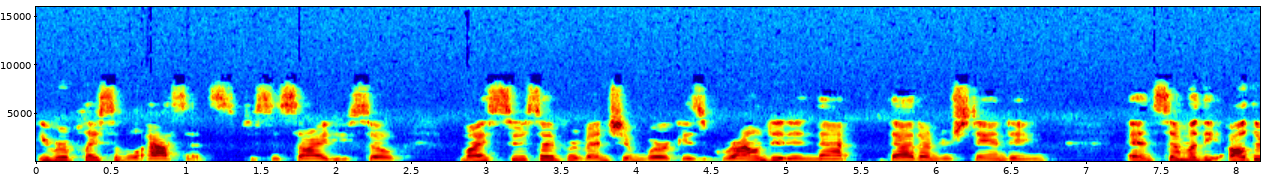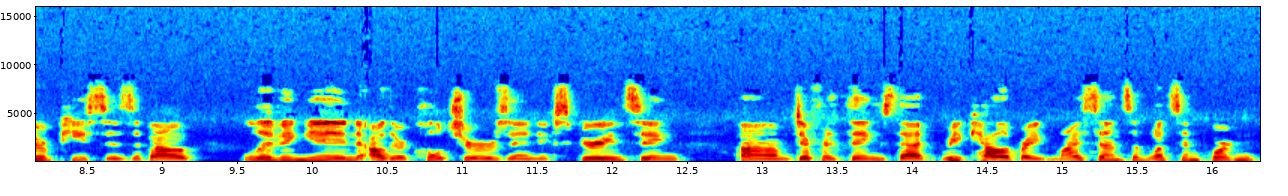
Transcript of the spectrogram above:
irreplaceable assets to society. So my suicide prevention work is grounded in that, that understanding. And some of the other pieces about living in other cultures and experiencing um, different things that recalibrate my sense of what's important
